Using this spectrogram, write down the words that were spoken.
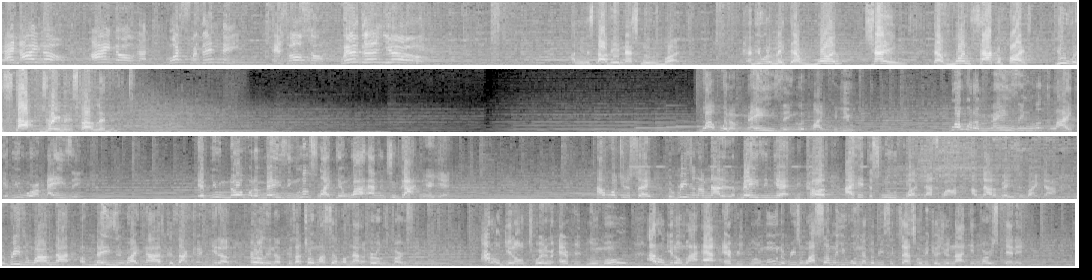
And I know, I know that what's within me is also within you. I need to stop hitting that snooze button. If you were to make that one change, that one sacrifice, you would stop dreaming and start living it. What would amazing look like for you? What would amazing look like if you were amazing? If you know what amazing looks like, then why haven't you gotten there yet? I want you to say, the reason I'm not as amazing yet because I hit the snooze button. That's why I'm not amazing right now. The reason why I'm not amazing right now is because I couldn't get up early enough because I told myself I'm not an early person. I don't get on Twitter every blue moon. I don't get on my app every blue moon. The reason why some of you will never be successful because you're not immersed in it.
